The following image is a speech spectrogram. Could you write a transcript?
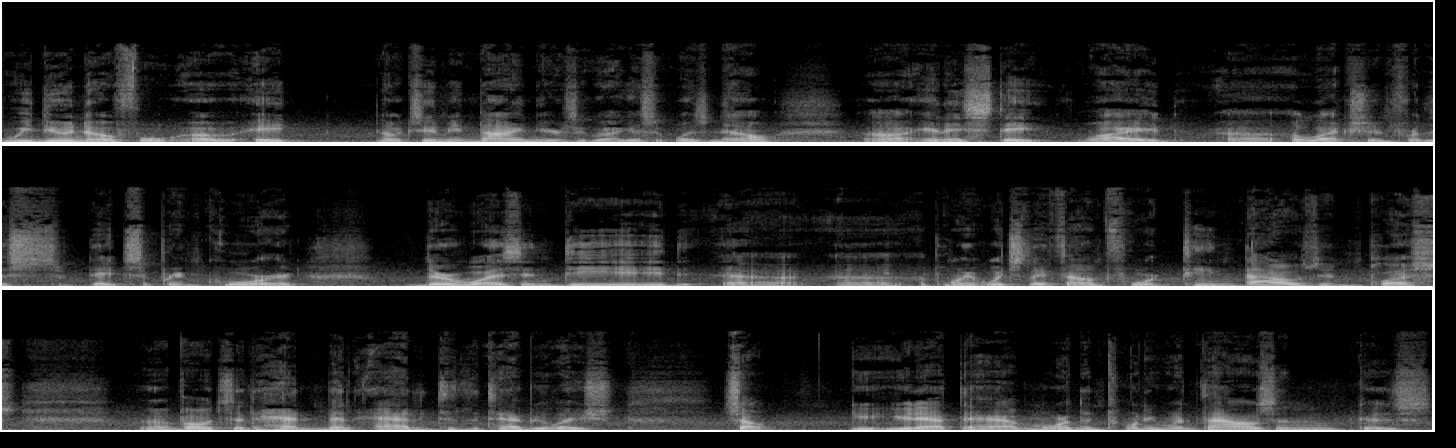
we do know for uh, eight no, excuse me, nine years ago, I guess it was now, uh, in a statewide uh, election for the state Supreme Court, there was indeed uh, uh a point which they found 14,000 plus uh, votes that hadn't been added to the tabulation. So you, would have to have more than 21,000 because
